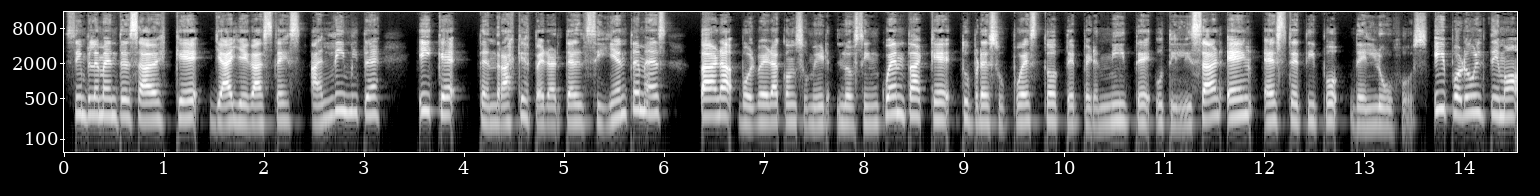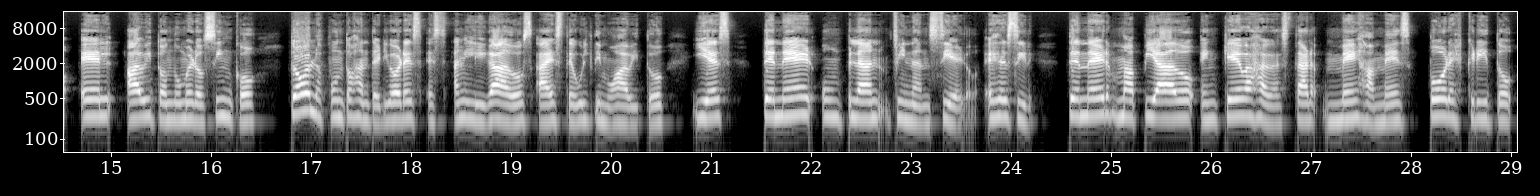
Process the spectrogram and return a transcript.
simplemente sabes que ya llegaste al límite y que tendrás que esperarte al siguiente mes para volver a consumir los 50 que tu presupuesto te permite utilizar en este tipo de lujos. Y por último, el hábito número 5. Todos los puntos anteriores están ligados a este último hábito y es tener un plan financiero, es decir, tener mapeado en qué vas a gastar mes a mes por escrito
